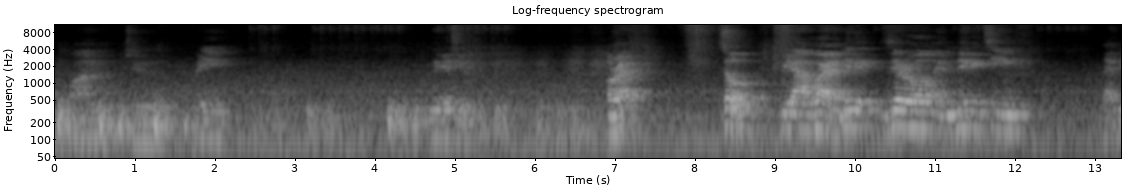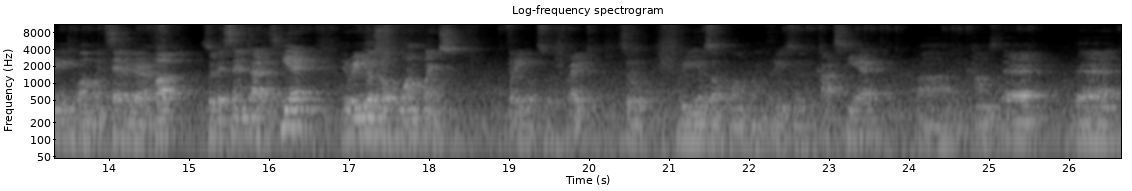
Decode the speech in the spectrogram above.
1, 2, 3, negative. All right. So we are where negative zero and negative, like negative 1.7 there above. So the center is here, the radius of 1.3 also, right? So radius of 1.3, so it cuts here, uh, it comes there, there,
